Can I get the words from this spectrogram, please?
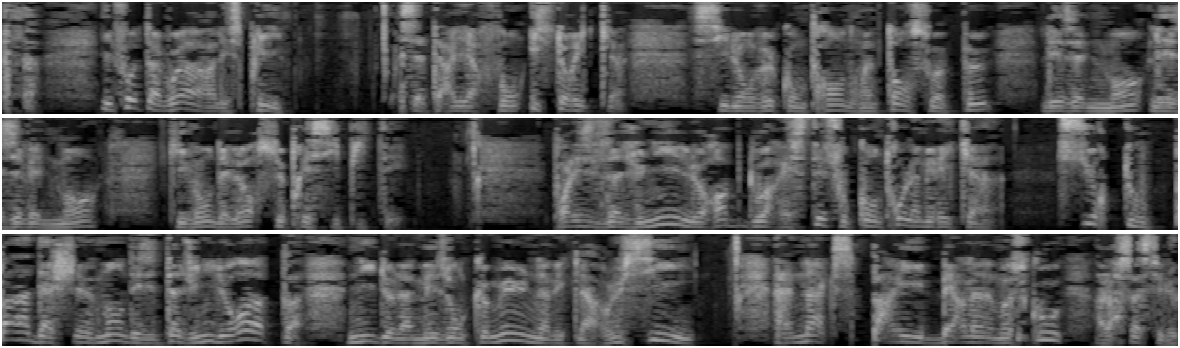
Il faut avoir à l'esprit cet arrière-fond historique si l'on veut comprendre un tant soit peu les événements, les événements qui vont dès lors se précipiter. Pour les États-Unis, l'Europe doit rester sous contrôle américain. Surtout pas d'achèvement des États-Unis d'Europe, ni de la maison commune avec la Russie un axe Paris-Berlin-Moscou, alors ça c'est le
